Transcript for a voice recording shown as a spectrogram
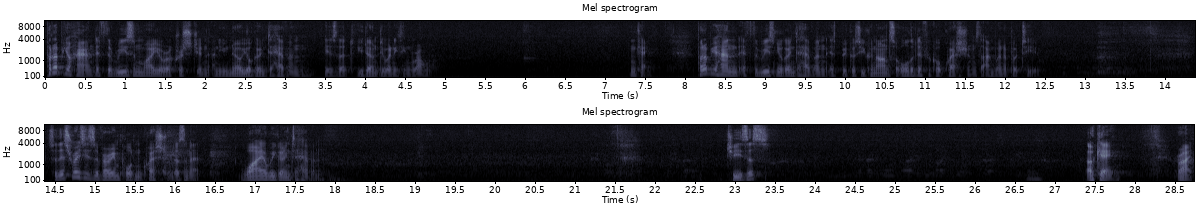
Put up your hand if the reason why you're a Christian and you know you're going to heaven is that you don't do anything wrong. Okay. Put up your hand if the reason you're going to heaven is because you can answer all the difficult questions that I'm going to put to you. So, this raises a very important question, doesn't it? Why are we going to heaven? Jesus? Okay, right.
